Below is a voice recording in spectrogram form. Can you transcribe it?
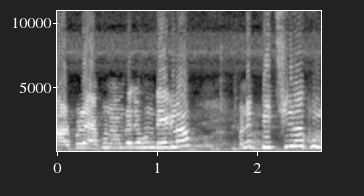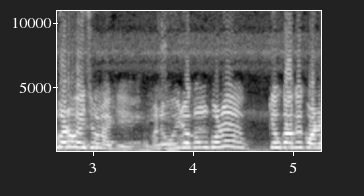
তারপরে এখন আমরা যখন দেখলাম মানে বিচ্ছিন্ন খুন করা হয়েছে ওনাকে। মানে ওই রকম করে কেউ কাউকে করে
